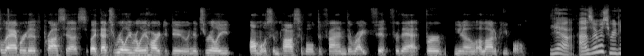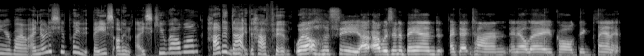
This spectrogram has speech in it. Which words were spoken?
collaborative process, but that's really, really hard to do. And it's really almost impossible to find the right fit for that for, you know, a lot of people. Yeah. As I was reading your bio, I noticed you played bass on an Ice Cube album. How did that happen? Well, let's see. I, I was in a band at that time in LA called Big Planet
